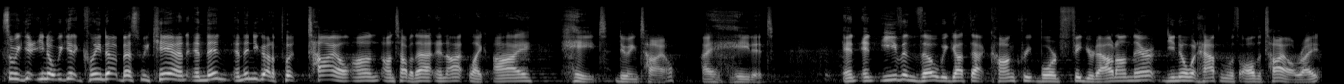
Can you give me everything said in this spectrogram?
So we get, you know, we get it cleaned up best we can, and then and then you got to put tile on on top of that. And I like I hate doing tile. I hate it. And and even though we got that concrete board figured out on there, you know what happened with all the tile, right?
